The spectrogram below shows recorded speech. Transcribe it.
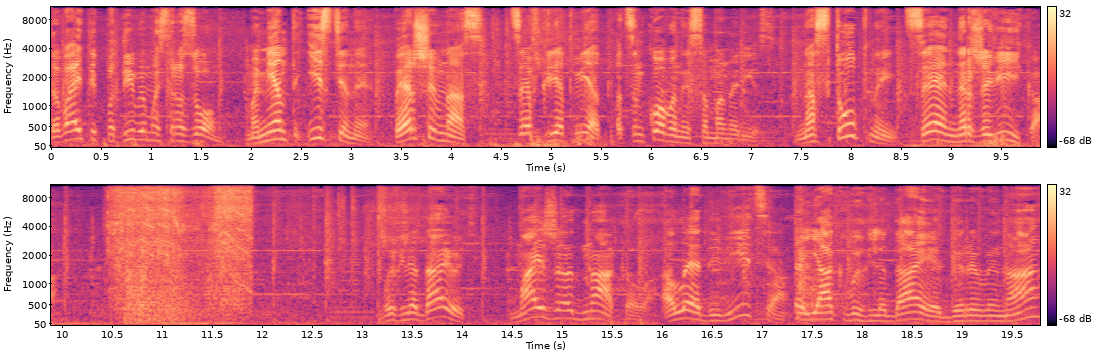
Давайте подивимось разом. Момент істини. Перший в нас це вкрятмет, оцинкований самонаріз. Наступний це нержавійка. Виглядають майже однаково. Але дивіться, як виглядає деревина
